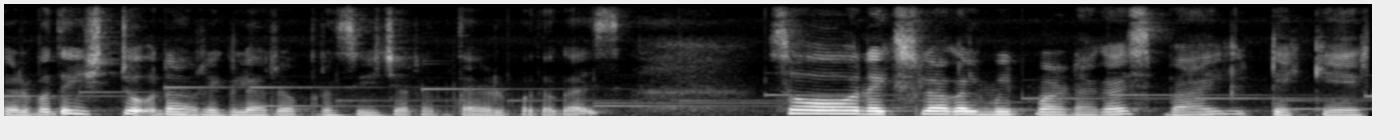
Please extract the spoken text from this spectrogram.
ಹೇಳ್ಬೋದು. ಇಷ್ಟು ನಾವು ರೆಗ್ಯುಲರ್ ಪ್ರೊಸೀಜರ್ ಅಂತ ಹೇಳ್ಬೋದು ಗೈಸ್ ಸೊ ನೆಕ್ಸ್ಟ್ ವ್ಲಾಗಲ್ಲಿ ಮೀಟ್ ಮಾಡೋಣ ಗೈಸ್ ಬಾಯ್ ಟೇಕ್ ಕೇರ್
